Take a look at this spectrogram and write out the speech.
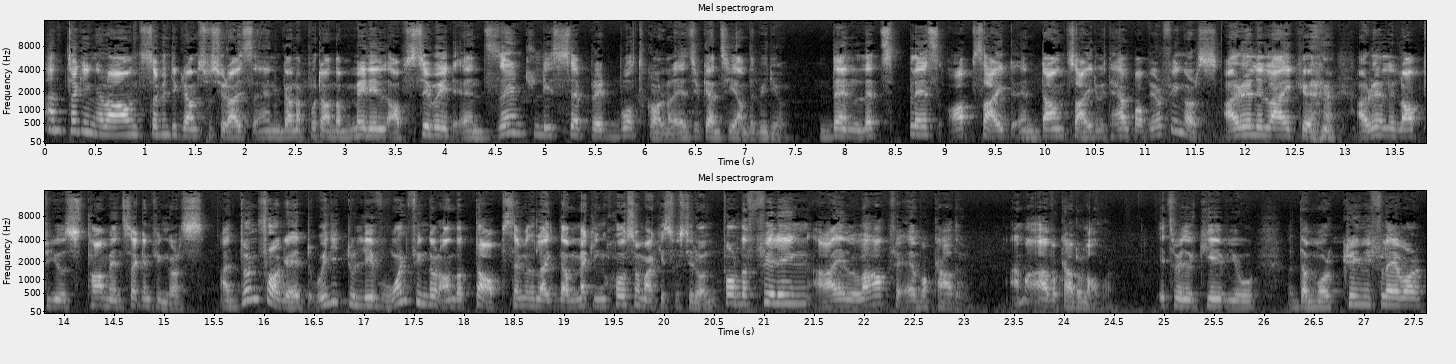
I'm taking around 70 grams sushi rice and gonna put on the middle of seaweed and gently separate both corners as you can see on the video then let's place upside and downside with help of your fingers. I really like i really love to use thumb and second fingers. And don't forget we need to leave one finger on the top same as like the making hosomaki sushi roll. For the filling i love avocado. I'm an avocado lover. It will give you the more creamy flavor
